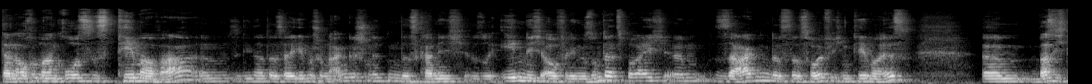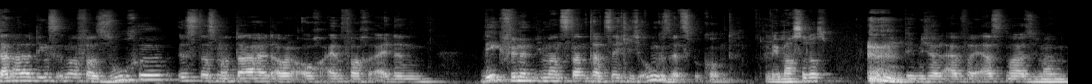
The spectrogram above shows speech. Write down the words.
dann auch immer ein großes Thema war. Ähm, Sedin hat das ja eben schon angeschnitten. Das kann ich so ähnlich auch für den Gesundheitsbereich ähm, sagen, dass das häufig ein Thema ist. Ähm, was ich dann allerdings immer versuche, ist, dass man da halt aber auch einfach einen Weg findet, wie man es dann tatsächlich umgesetzt bekommt. Wie machst du das? Indem ich halt einfach erstmal, also ich meine,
